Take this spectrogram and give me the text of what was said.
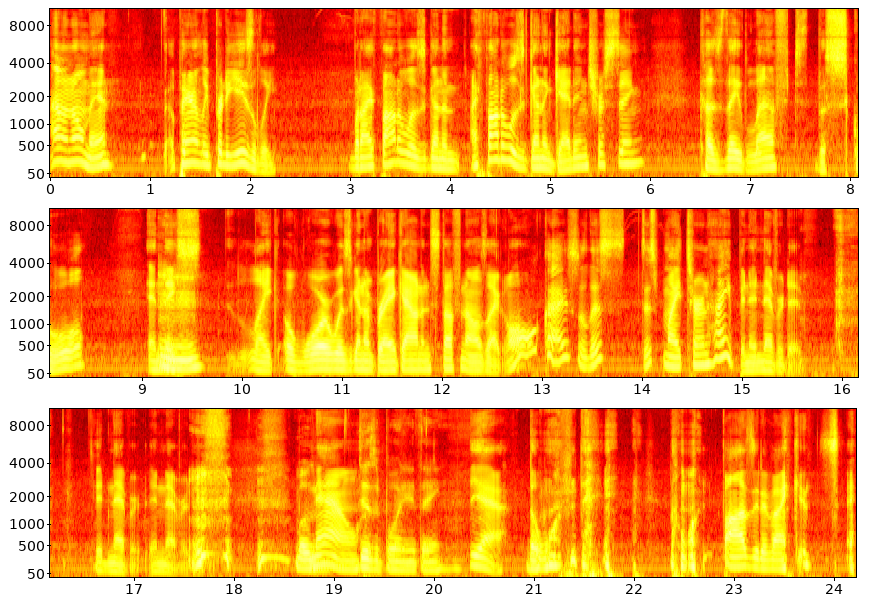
I don't know, man. Apparently, pretty easily. But I thought it was gonna. I thought it was gonna get interesting, cause they left the school, and they like a war was gonna break out and stuff. And I was like, oh, okay, so this this might turn hype, and it never did. It never. It never did. Most Now- disappointing thing. Yeah, the one thing, the one positive I can say,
